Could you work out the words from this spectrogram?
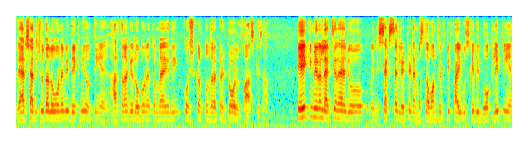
غیر شادی شدہ لوگوں نے بھی دیکھنی ہوتی ہیں۔ ہر طرح کے لوگوں نے تو میں یعنی کوشش کرتا ہوں ذرا کنٹرول الفاظ کے ساتھ۔ ایک ہی میرا لیکچر ہے جو یعنی سیکس سے ریلیٹڈ ہے، مسئلہ 155 اس کے بھی دو کلپ ہی ہیں۔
